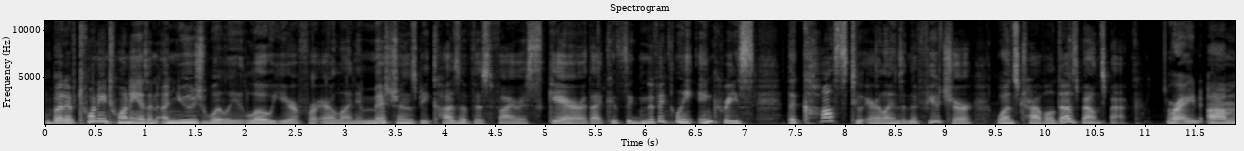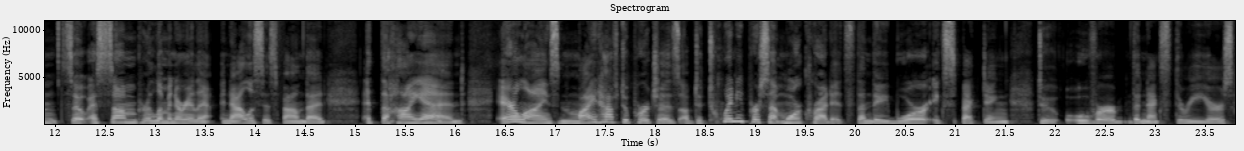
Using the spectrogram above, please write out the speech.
But if 2020 is an unusually low year for airline emissions because of this virus scare, that could significantly increase the cost to airlines in the future once travel does bounce back. Right. Um, so, as some preliminary analysis found that at the high end, airlines might have to purchase up to 20% more credits than they were expecting to over the next three years.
